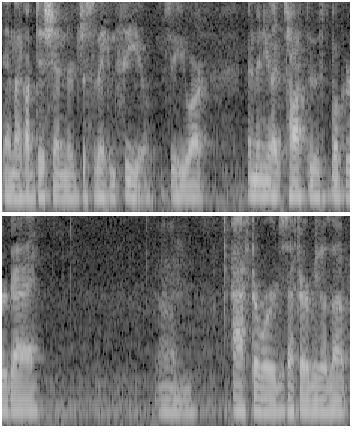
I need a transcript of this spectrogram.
and like audition or just so they can see you, see who you are, and then you like talk to this booker guy. Um, afterwards, after everybody goes up,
